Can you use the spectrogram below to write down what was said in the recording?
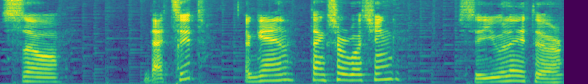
So that's it. Again, thanks for watching. See you later.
